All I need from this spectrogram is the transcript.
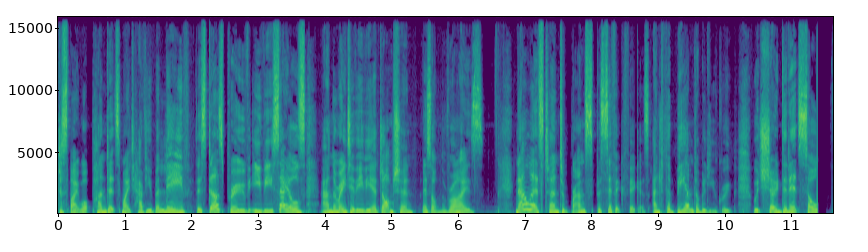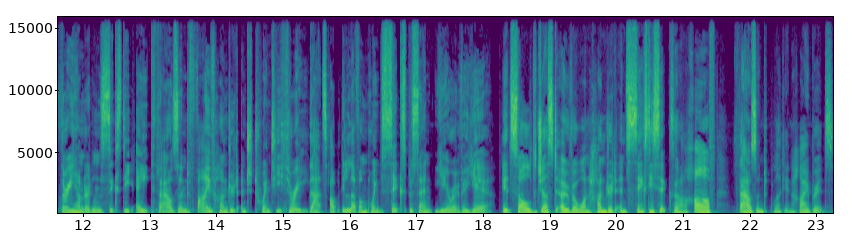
Despite what pundits might have you believe, this does prove EV sales and the rate of EV adoption is on the rise. Now let's turn to brand specific figures and the BMW Group, which showed that it sold 368,523. That's up 11.6% year over year. It sold just over 166,500 plug in hybrids.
